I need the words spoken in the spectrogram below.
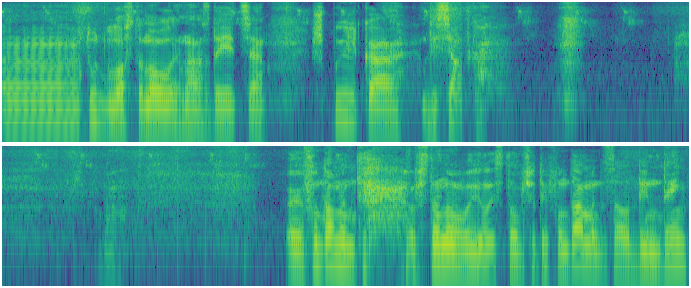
Е, Тут була встановлена, здається, шпилька десятка. Е, Фундамент встановили, стовпчатий фундамент за один день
